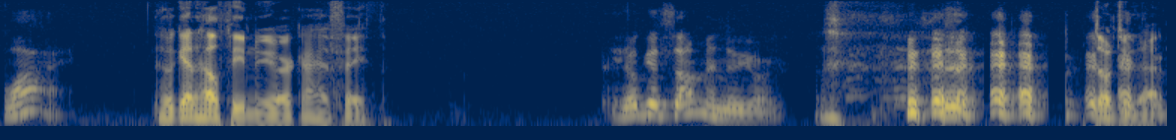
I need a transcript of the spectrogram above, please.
Why? He'll get healthy in New York. I have faith. He'll get something in New York. Don't do that.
